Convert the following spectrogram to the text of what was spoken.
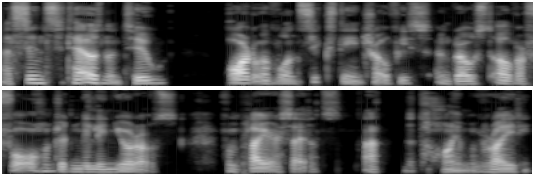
As since 2002, Porto have won 16 trophies and grossed over 400 million euros from player sales at the time of writing.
